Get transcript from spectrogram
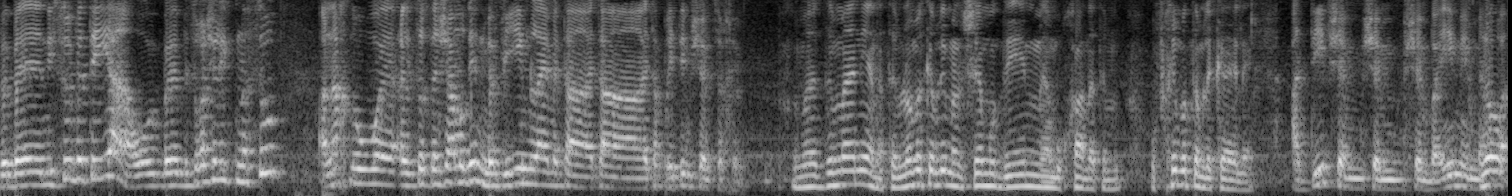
ובניסוי וטעייה או בצורה של התנסות אנחנו, זאת אנשי המודיעין, מביאים להם את, ה, את, ה, את הפריטים שהם צריכים. זאת אומרת, זה מעניין, אתם לא מקבלים אנשי מודיעין מוכן, אתם הופכים אותם לכאלה. עדיף שהם, שהם, שהם באים עם, לא,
